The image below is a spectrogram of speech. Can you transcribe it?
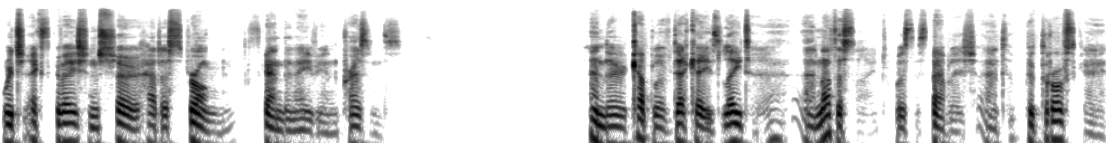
which excavations show had a strong Scandinavian presence. And a couple of decades later, another site was established at Petrovskaya,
